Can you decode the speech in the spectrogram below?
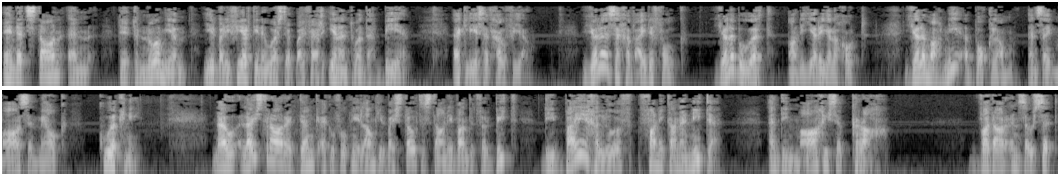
En dit staan in Deuteronomium hier by die 14de hoofstuk by vers 21b. Ek lees dit gou vir jou. Julle is 'n gewyde volk. Julle behoort aan die Here julle God. Julle mag nie 'n boklam in sy ma se melk kook nie. Nou luisteraar, ek dink ek hoef ook nie lank hier by stil te staan nie want dit verbied die bygeloof van die Kanaaniete in die magiese krag wat daarin sou sit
